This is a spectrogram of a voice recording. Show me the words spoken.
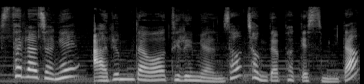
스텔라장의 아름다워 들으면서 정답 받겠습니다.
